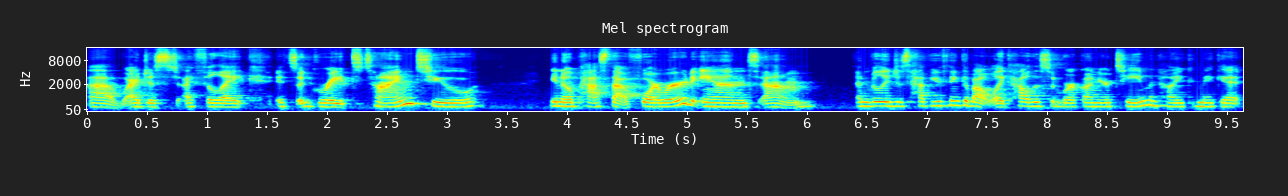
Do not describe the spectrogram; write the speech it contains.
uh, i just i feel like it's a great time to you know pass that forward and um, and really just have you think about like how this would work on your team and how you can make it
